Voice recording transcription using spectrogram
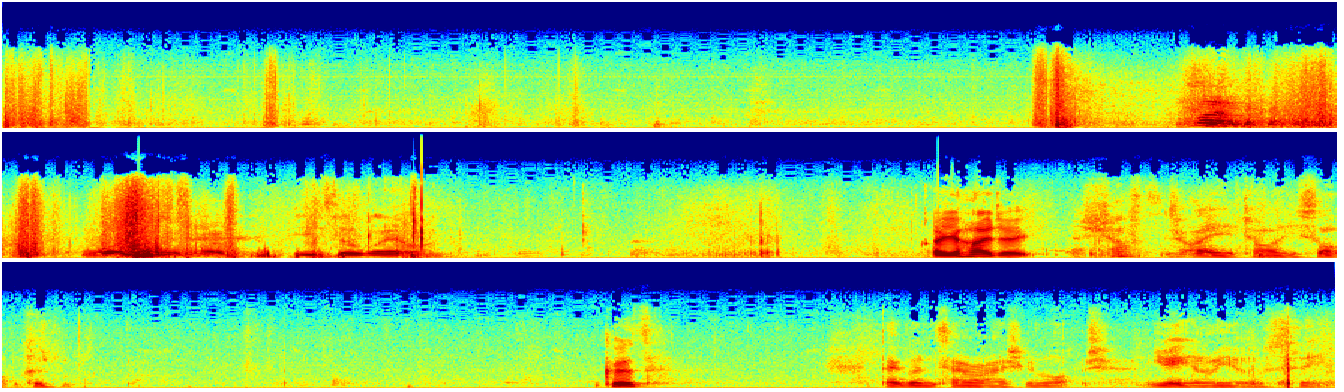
What are you doing, man? He's still way on. Are you Jake? Shut Hey, Charlie, stop, because Cause? they're to terrorize you, watch. You ain't to be able to see.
